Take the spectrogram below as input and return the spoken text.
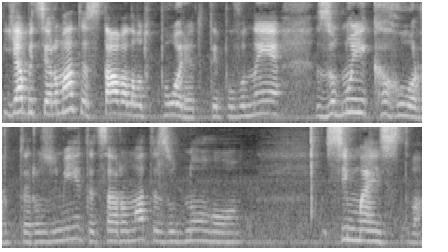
я би ці аромати ставила от поряд. Типу, вони з одної когорти, розумієте? Це аромати з одного сімейства.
